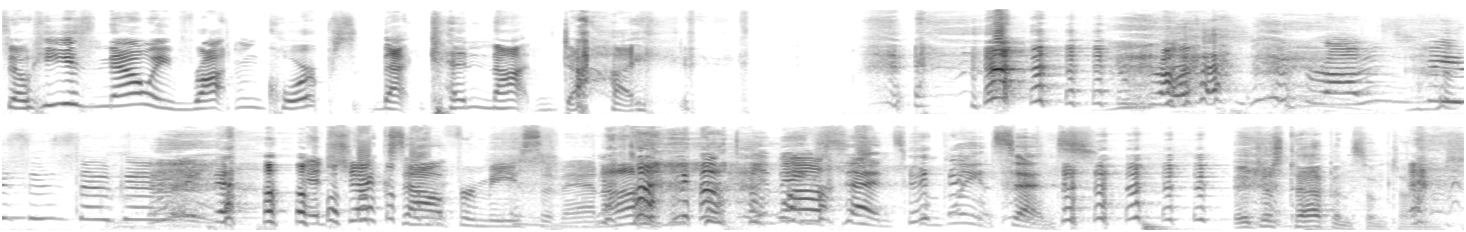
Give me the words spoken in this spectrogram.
So, he is now a rotten corpse that cannot die. Rob, Rob's face is so good right now. It checks out for me, Savannah. It makes sense. Complete sense. It just happens sometimes.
